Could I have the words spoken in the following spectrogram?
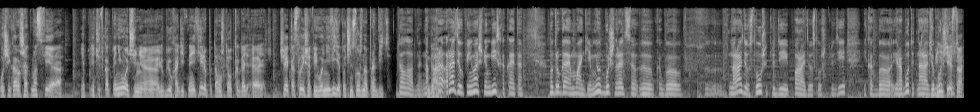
очень хорошая атмосфера. Я, я что-то как-то не очень э, люблю ходить на эфиры, потому что вот когда э, человека слышат и его не видят, очень сложно пробить. Да ладно. На- Да. ра- радио, понимаешь, в нем есть какая-то, ну, другая магия. Мне вот больше нравится, э, как бы, на радио слушать людей, по радио слушать людей, и как бы и работать на радио. Тебе больше, чем- интересно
